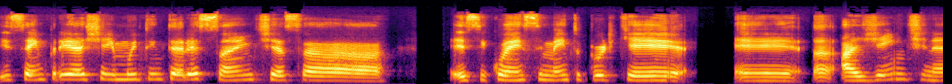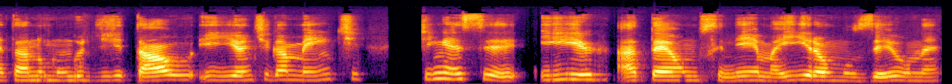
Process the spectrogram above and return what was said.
e sempre achei muito interessante essa, esse conhecimento, porque é, a, gente né, tá no mundo digital e antigamente tinha esse ir até um cinema, ir ao museu, né?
